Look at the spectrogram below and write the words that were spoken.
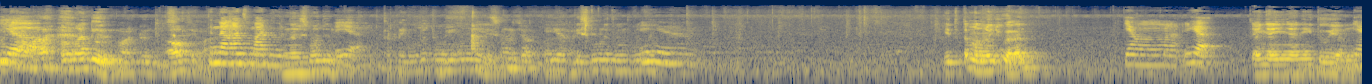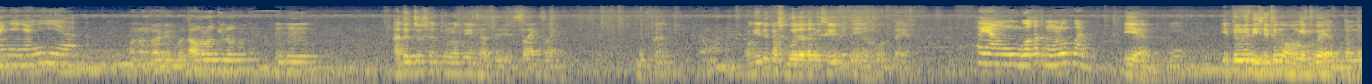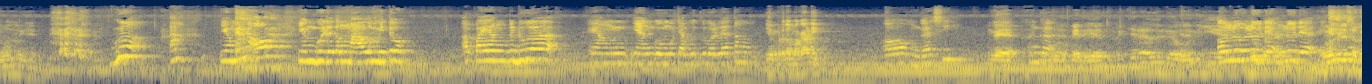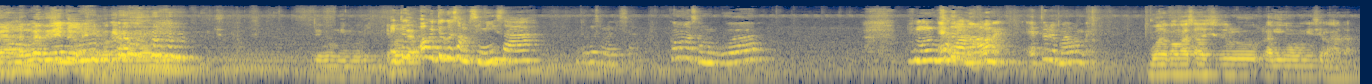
iya. oh madun Madun. Oh, si Madun. tendangan semadun. Nangis madun Iya. keren banget teman-teman iya artis mulu teman-teman Iya. itu teman lu juga kan Yang mana? Iya. yang nyanyi nyanyi itu yang yang nyanyi nyanyi ya Mana nggak ada yang tahu lagi lagunya. Mm-mm. ada tuh satu lagu yang Satu slang slang. bukan mana? waktu itu pas gue datang ke sini nih lagu apa ya? Oh yang gua ketemu lu kan iya. Iya. itu lu di situ ngomongin gue ya teman-teman lu ya? Gua? Ah yang mana? Oh yang gua datang malam itu. Apa yang kedua? Yang yang gua mau cabut lu baru datang? Yang pertama kali? Oh enggak sih. Enggak ya? Enggak. Gue pede ya Gue kira lu udah Iya. oh lu lu udah lu udah. Gue udah sampai ganteng banget di situ. Ini. gue gitu ngomongin. Dia ngomongin gue itu oh itu gua sama si Nisa. Itu gua sama Nisa. Kok nggak sama gua? Emang Eh, itu udah malam apa? ya? Eh, Itu udah malam ya? bukan kalau nggak salah situ lu lagi ngomongin si Lara.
